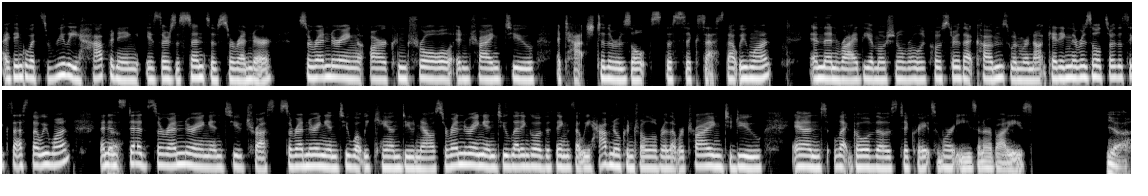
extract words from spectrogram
i think what's really happening is there's a sense of surrender surrendering our control and trying to attach to the results the success that we want and then ride the emotional roller coaster that comes when we're not getting the results or the success that we want. And yeah. instead, surrendering into trust, surrendering into what we can do now, surrendering into letting go of the things that we have no control over that we're trying to do and let go of those to create some more ease in our bodies. Yeah.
